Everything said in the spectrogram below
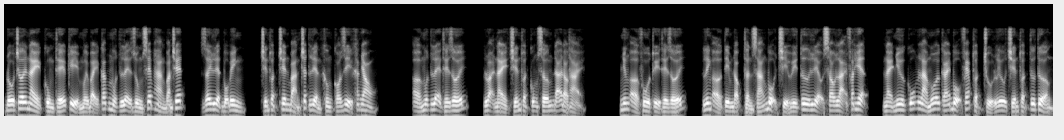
Đồ chơi này cùng thế kỷ 17 các một lệ dùng xếp hàng bắn chết, dây liệt bộ binh chiến thuật trên bản chất liền không có gì khác nhau. Ở một lệ thế giới, loại này chiến thuật cũng sớm đã đào thải. Nhưng ở phù thủy thế giới, linh ở tìm đọc thần sáng bộ chỉ huy tư liệu sau lại phát hiện, này như cũng là mỗi cái bộ phép thuật chủ lưu chiến thuật tư tưởng.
